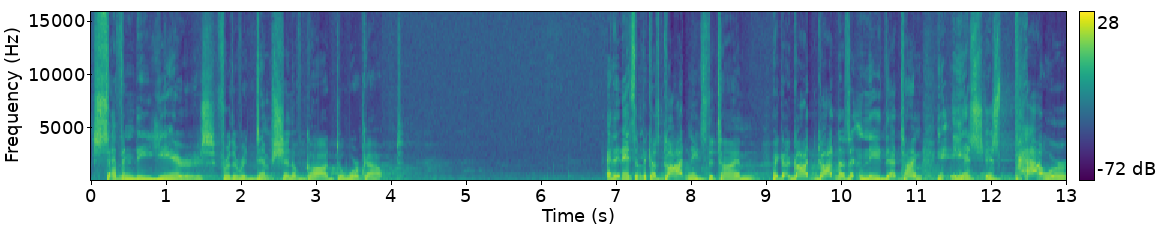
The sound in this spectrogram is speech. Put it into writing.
70 years for the redemption of God to work out. And it isn't because God needs the time. God, God doesn't need that time. His, his power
